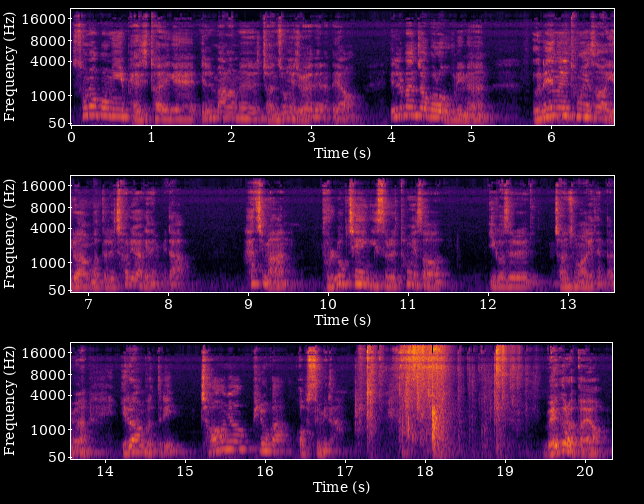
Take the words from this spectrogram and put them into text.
손오공이 베지터에게 1만 원을 전송해 줘야 되는데요. 일반적으로 우리는 은행을 통해서 이러한 것들을 처리하게 됩니다. 하지만 블록체인 기술을 통해서 이것을 전송하게 된다면 이러한 것들이 전혀 필요가 없습니다. 왜 그럴까요?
